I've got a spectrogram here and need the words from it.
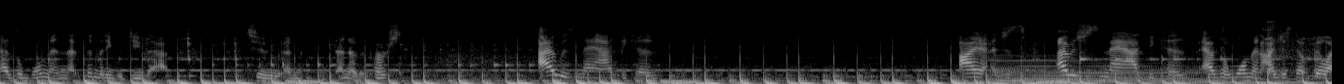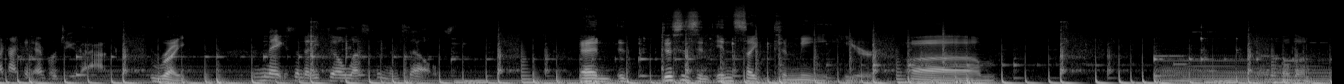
as a woman that somebody would do that to an, another person. I was mad because I just I was just mad because as a woman I just don't feel like I could ever do that. Right. Make somebody feel less than themselves. And it, this is an insight to me here. Um, hold on.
